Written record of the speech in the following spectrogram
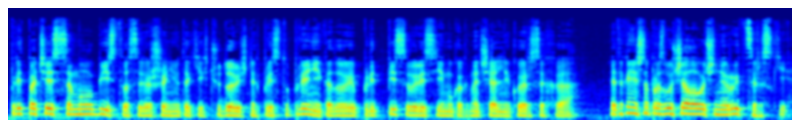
Предпочесть самоубийство совершению таких чудовищных преступлений, которые предписывались ему как начальнику РСХА. Это, конечно, прозвучало очень рыцарски,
